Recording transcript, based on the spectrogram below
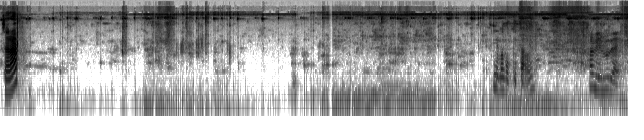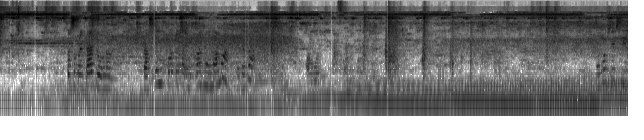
Sarap? Hindi man ko kita, oh. Sabi mo ba? Tapos sa merkado, nag... Casting photo sa inkwan mo, mama. Ito ka. Ako, sisi.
